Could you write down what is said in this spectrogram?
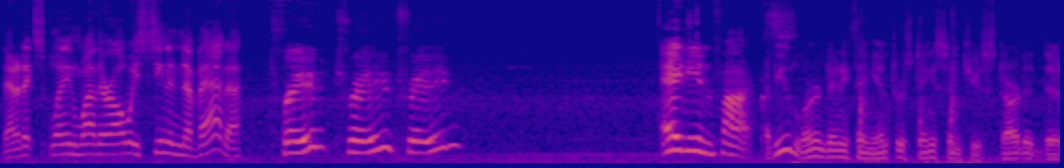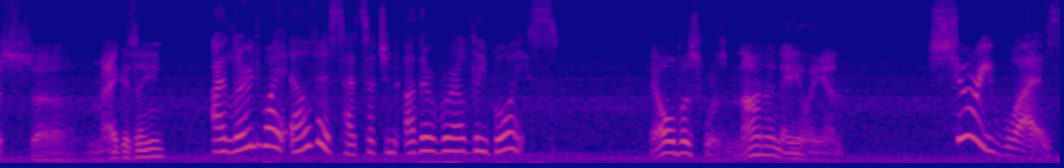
That'd explain why they're always seen in Nevada. True, true, true. Alien facts. Have you learned anything interesting since you started this, uh, magazine? I learned why Elvis had such an otherworldly voice. Elvis was not an alien. Sure he was.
